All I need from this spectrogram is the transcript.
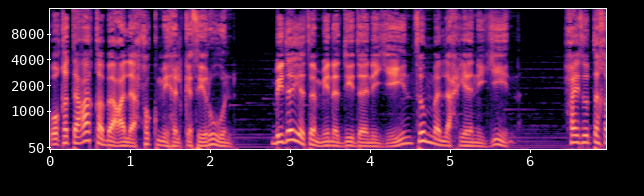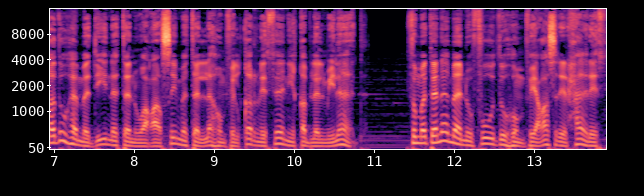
وقد تعاقب على حكمها الكثيرون، بداية من الديدانيين ثم اللحيانيين، حيث اتخذوها مدينة وعاصمة لهم في القرن الثاني قبل الميلاد، ثم تنامى نفوذهم في عصر الحارث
